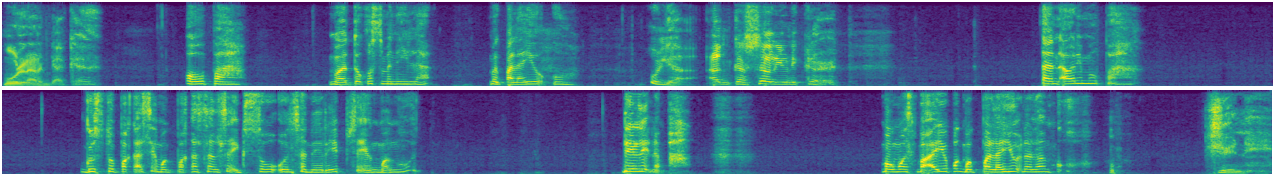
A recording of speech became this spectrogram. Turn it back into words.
mularga ka. O pa, muadto ko sa Manila. Magpalayo ko. Ulya, ang kasal yun ni Kurt. Tanaw ni mo pa. Gusto pa kasi magpakasal sa igsuon sa nirip sa iyang manghod. Dili na pa. Mang mas maayo pag magpalayo na lang ko. Jenny.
